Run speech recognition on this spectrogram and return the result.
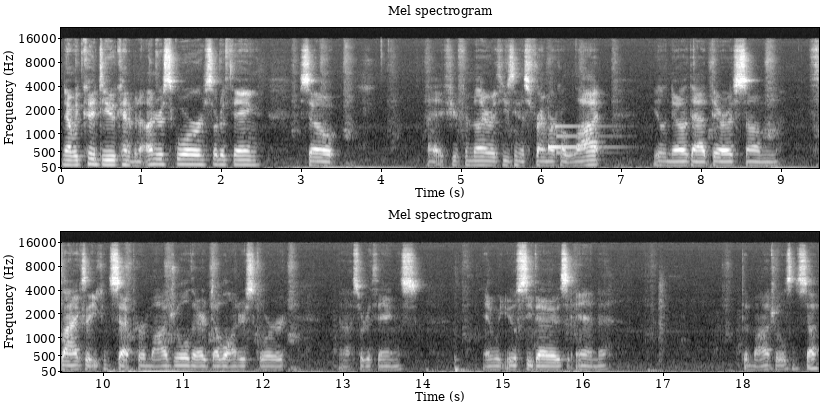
Now we could do kind of an underscore sort of thing. So uh, if you're familiar with using this framework a lot, you'll know that there are some flags that you can set per module that are double underscore uh, sort of things. And you'll see those in the modules and stuff.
